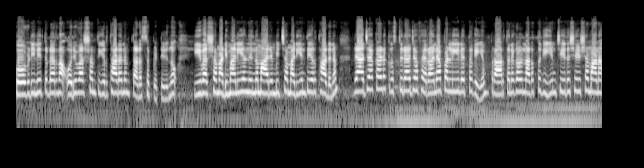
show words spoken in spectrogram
കോവിഡിനെ തുടർന്ന് ഒരു വർഷം തീർത്ഥാടനം തടസ്സപ്പെട്ടിരുന്നു. ഈ വർഷം അടിമാലിയിൽ നിന്നും ആരംഭിച്ച മരിയൻ തീർത്ഥാടനം രാജാക്കാട് ക്രിസ്തുരാജ ഫെറോന പള്ളിയിലെത്തുകയും പ്രാർത്ഥനകൾ നടത്തുകയും ചെയ്ത ശേഷമാണ്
